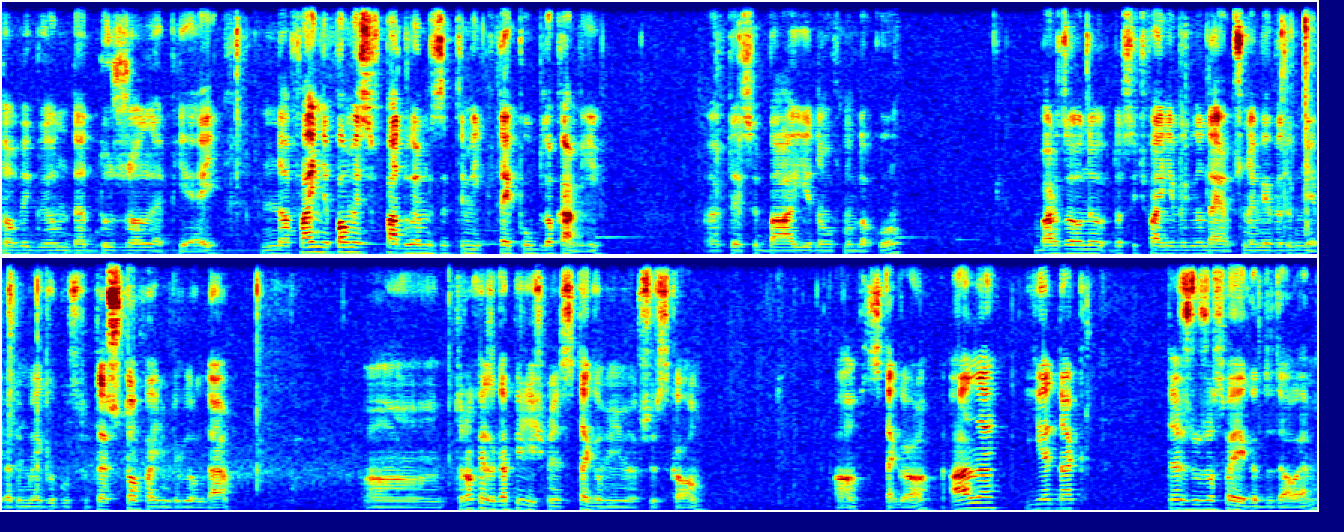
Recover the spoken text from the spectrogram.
to wygląda dużo lepiej. Na fajny pomysł wpadłem z tymi tutaj półblokami. To jest chyba jedną w tym bloku. Bardzo one dosyć fajnie wyglądają, przynajmniej według mnie, według mojego gustu. Też to fajnie wygląda. Trochę zgapiliśmy z tego mimo wszystko. O, z tego, ale jednak też dużo swojego dodałem.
